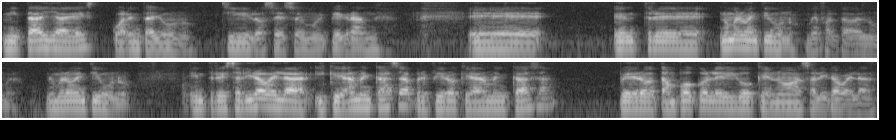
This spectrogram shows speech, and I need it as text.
mi talla es 41. Sí, lo sé, soy muy pie grande. Eh, entre número 21, me faltaba el número. Número 21. Entre salir a bailar y quedarme en casa, prefiero quedarme en casa, pero tampoco le digo que no a salir a bailar.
